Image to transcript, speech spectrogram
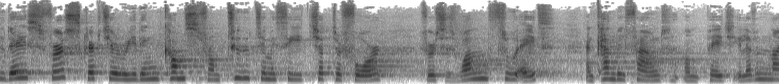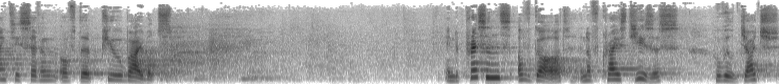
Today's first scripture reading comes from 2 Timothy chapter 4, verses 1 through 8, and can be found on page 1197 of the Pew Bibles. In the presence of God and of Christ Jesus, who will judge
